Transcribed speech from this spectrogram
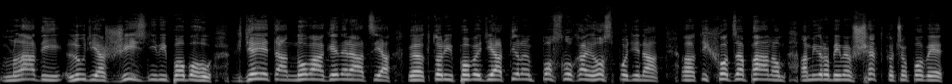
mladí ľudia žízniví po Bohu. Kde je tá nová generácia, e, ktorí povedia, ty len poslúchaj hospodina, e, ty chod za pánom a my robíme všetko, čo, povie,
